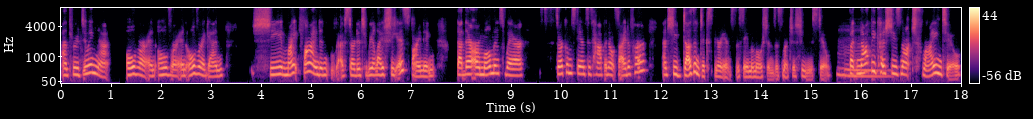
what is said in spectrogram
And through doing that over and over and over again, she might find, and I've started to realize she is finding, that there are moments where circumstances happen outside of her and she doesn't experience the same emotions as much as she used to. Mm. But not because hmm. she's not trying to,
